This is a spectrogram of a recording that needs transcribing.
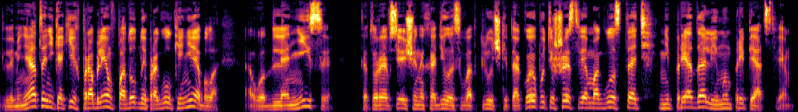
Для меня-то никаких проблем в подобной прогулке не было, а вот для Нисы – которая все еще находилась в отключке, такое путешествие могло стать непреодолимым препятствием.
